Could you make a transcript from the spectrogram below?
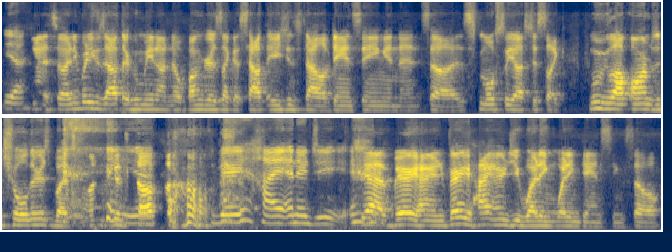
Yeah. Yeah, so anybody who's out there who may not know, Bhangra is like a South Asian style of dancing, and it's uh, it's mostly us just like moving a lot of arms and shoulders, but it's fun, good Yeah. stuff. So. Very high energy. yeah, very high, very high energy wedding wedding dancing. So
